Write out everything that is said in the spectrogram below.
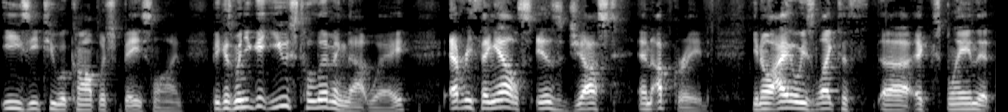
easy to accomplish baseline. Because when you get used to living that way, everything else is just an upgrade. You know, I always like to uh, explain that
